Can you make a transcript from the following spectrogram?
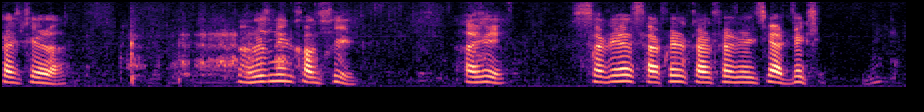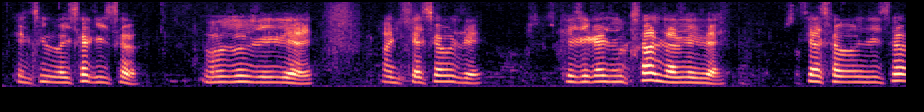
तारखेला गव्हर्निंग काउन्सिल आणि सगळ्या साखर कारखान्याचे अध्यक्ष. यांची बैठक इथं नोंदवलेली आहे. आणि त्याच्यामध्ये हे जे काही नुकसान झालेलं आहे त्या संबंधीचं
